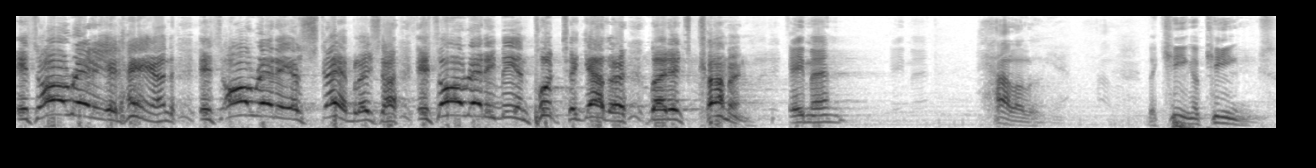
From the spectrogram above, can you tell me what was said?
It's already at hand. It's already established. It's already being put together, but it's coming. Amen. Hallelujah. The King of Kings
